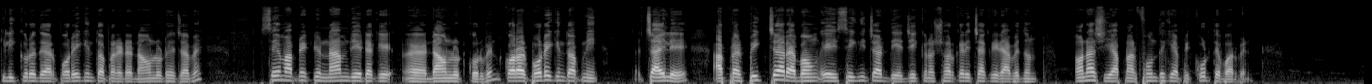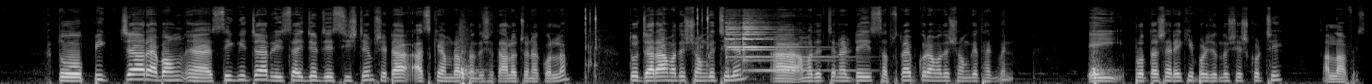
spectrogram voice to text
ক্লিক করে দেওয়ার পরেই কিন্তু আপনার এটা ডাউনলোড হয়ে যাবে। সেম আপনি একটি নাম দিয়ে এটাকে ডাউনলোড করবেন। করার পরে কিন্তু আপনি চাইলে আপনার পিকচার এবং এই সিগনেচার দিয়ে যে কোনো সরকারি চাকরির আবেদন অনায়াসই আপনার ফোন থেকে আপনি করতে পারবেন। তো পিকচার এবং সিগনেচার রিসাইজের যে সিস্টেম সেটা আজকে আমরা আপনাদের সাথে আলোচনা করলাম। তো যারা আমাদের সঙ্গে ছিলেন আমাদের চ্যানেলটি সাবস্ক্রাইব করে আমাদের সঙ্গে থাকবেন। এই প্রত্যাশা রেখে পর্যন্ত শেষ করছি। আল্লাহ হাফিজ।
